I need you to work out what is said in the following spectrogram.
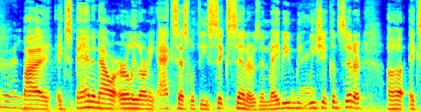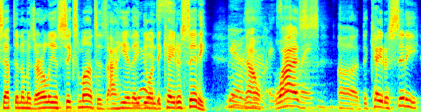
Early. by expanding our early learning access with these six centers, and maybe we, we should consider uh, accepting them as early as six months, as I hear they do in Decatur City. Yes. Now, Mhm, why is uh, Decatur City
